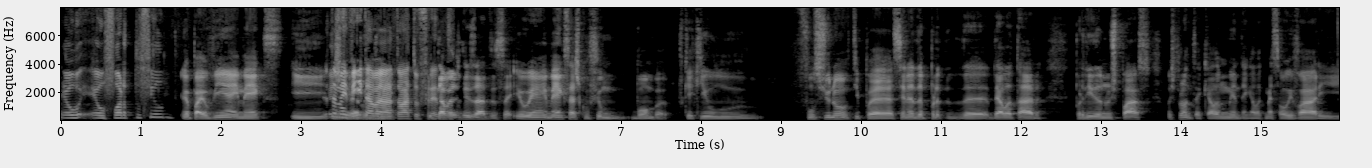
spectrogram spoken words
é, o, é o forte do filme. Epá, eu vi em IMAX e. Eu também vi, estava à tua frente. Tava, exato, eu sei. Eu em IMAX acho que o filme bomba, porque aquilo funcionou. Tipo, a cena da, da, dela estar perdida no espaço, mas pronto, aquele momento em que ela começa a uivar e,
